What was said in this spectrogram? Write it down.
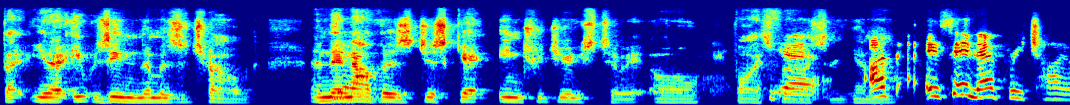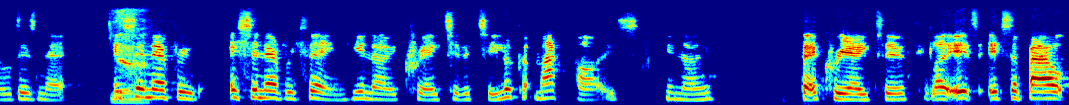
That you know, it was in them as a child, and then Yeah. others just get introduced to it, or vice Yeah. versa. You know? I, it's in every child, isn't it? It's Yeah. in every. It's in everything. You know, creativity. Look at magpies. You know, they're creative. Like it's it's about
